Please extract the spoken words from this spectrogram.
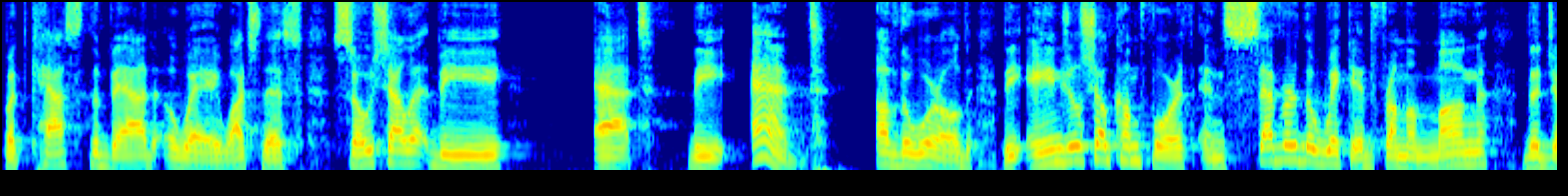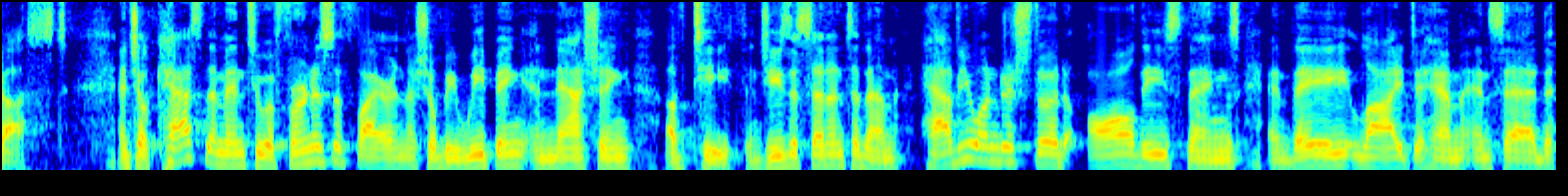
but cast the bad away. Watch this. So shall it be at the end of the world. The angels shall come forth and sever the wicked from among the just and shall cast them into a furnace of fire, and there shall be weeping and gnashing of teeth. And Jesus said unto them, Have you understood all these things? And they lied to him and said,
